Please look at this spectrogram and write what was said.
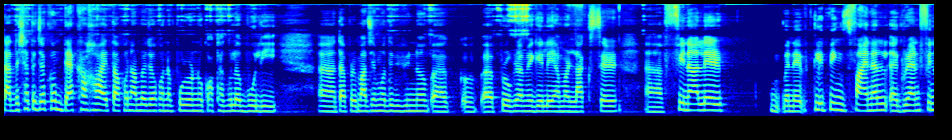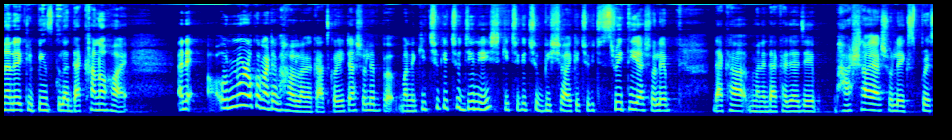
তাদের সাথে যখন দেখা হয় তখন আমরা যখন পুরনো কথাগুলো বলি তারপরে মাঝে মধ্যে বিভিন্ন প্রোগ্রামে গেলে আমার লাক্সের ফিনালের মানে ক্লিপিংস ফাইনাল গ্র্যান্ড ফিনালের ক্লিপিংসগুলো দেখানো হয়। মানে অন্যরকম একটা ভালো লাগা কাজ করে। এটা আসলে মানে কিছু কিছু জিনিস কিছু কিছু বিষয় কিছু কিছু স্মৃতি আসলে দেখা মানে দেখা যায় যে ভাষায় আসলে এক্সপ্রেস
